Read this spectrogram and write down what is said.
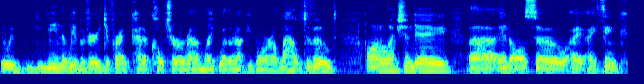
it would mean that we have a very different kind of culture around like whether or not people are allowed to vote on election day, uh, and also I, I think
